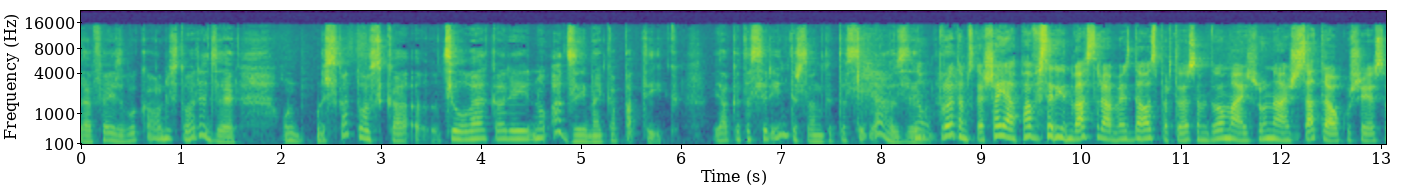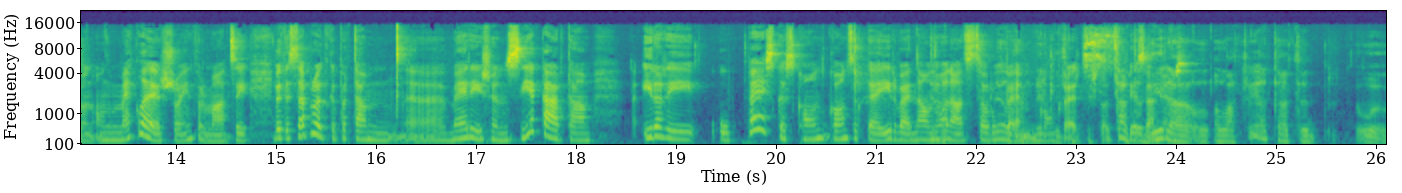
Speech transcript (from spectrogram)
tajā Facebookā un es to redzēju. Un, un es skatos, ka cilvēki arī nu, atzīmē, ka patīk. Jā, ka tas ir interesanti, ka tas ir jāzina. Nu, protams, ka šajā pavasarī un vasarā mēs daudz par to esam domājuši, runājuši, satraukušies un, un meklējuši šo informāciju. Bet es saprotu, ka par tām uh, mērīšanas iekārtām ir arī upēs, kas kon konstatē, ir vai nav tā, nonācis caur upēm konkrēti. Tā tad ir Latvijā. Tā tad, uh,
